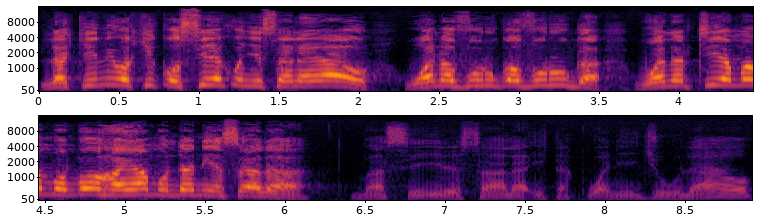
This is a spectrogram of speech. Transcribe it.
Lakini wakikosea kwenye sala yao wanavuruga vuruga wanatia mambo ambayo hayamo ndani ya sala basi ile sala itakuwa ni juu lao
